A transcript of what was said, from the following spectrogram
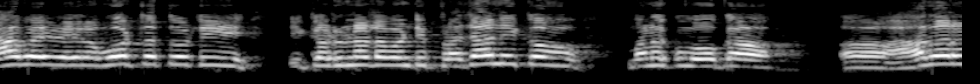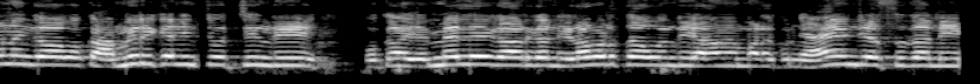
యాభై వేల ఓట్లతోటి ఇక్కడ ఉన్నటువంటి ప్రజానీకం మనకు ఒక ఆధారణంగా ఆదరణంగా ఒక అమెరికా నుంచి వచ్చింది. ఒక ఎమ్మెల్యే గారుగా నిలబడతా ఉంది. ఆమె మనకు న్యాయం చేస్తుందని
